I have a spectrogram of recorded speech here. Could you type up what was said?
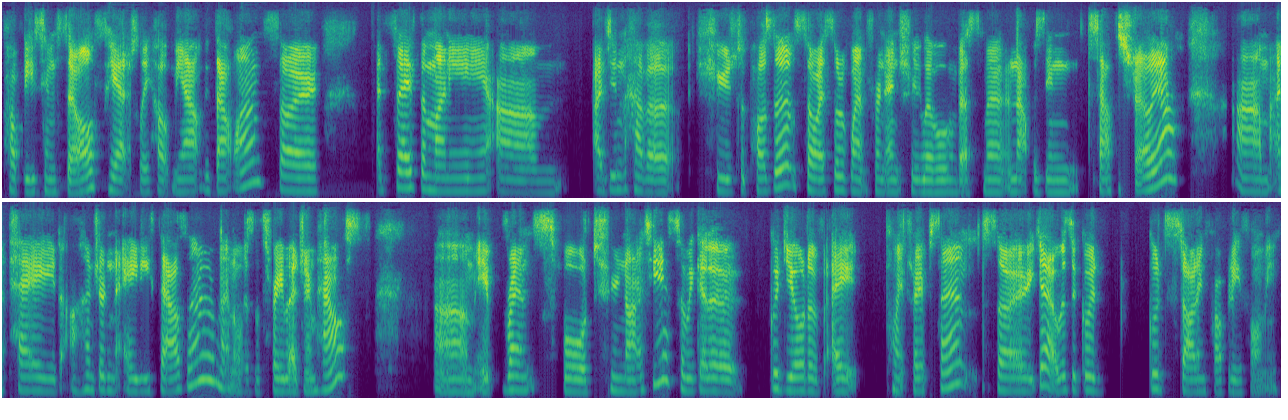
properties himself, he actually helped me out with that one. So I'd saved the money. Um, I didn't have a huge deposit, so I sort of went for an entry level investment, and that was in South Australia. Um, I paid 180,000, and it was a three bedroom house. Um, it rents for 290, so we get a good yield of 8.3%. So yeah, it was a good good starting property for me.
